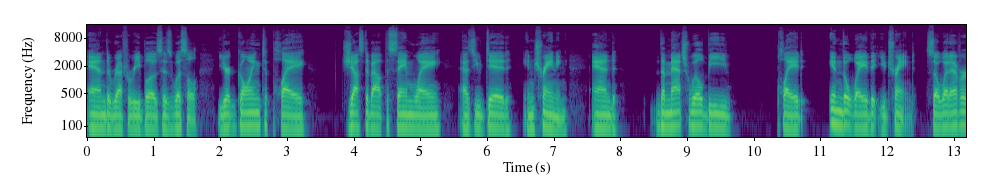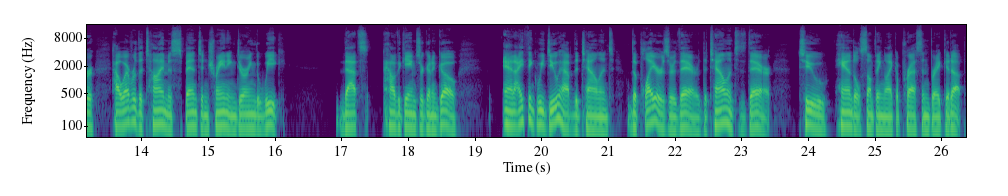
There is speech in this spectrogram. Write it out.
and the referee blows his whistle. You're going to play just about the same way as you did in training. And the match will be played in the way that you trained. So whatever however the time is spent in training during the week, that's how the games are going to go. And I think we do have the talent. The players are there. The talent is there to handle something like a press and break it up.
